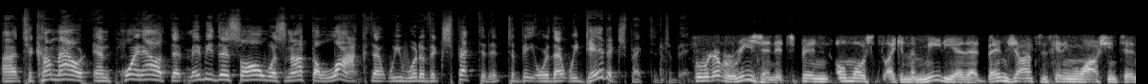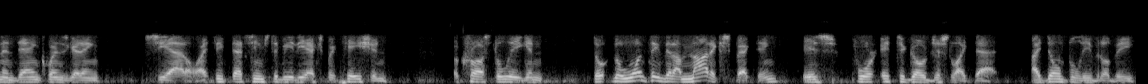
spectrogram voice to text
uh, to come out and point out that maybe this all was not the lock that we would have expected it to be, or that we did expect it to be. For whatever reason, it's been almost like in the media that Ben Johnson's getting Washington and Dan Quinn's getting Seattle. I think that seems to be the expectation across the league. And the, the one thing that I'm not expecting is for it to go just like that. I don't believe it'll be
